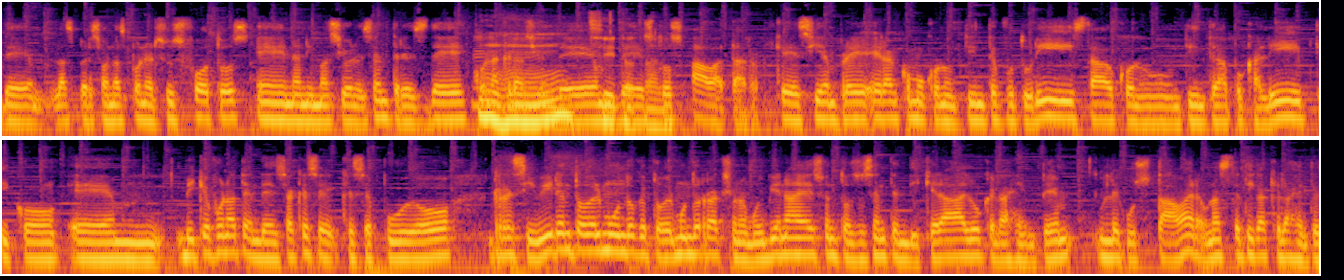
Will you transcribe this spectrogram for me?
de las personas poner sus fotos en animaciones en 3D con la Ujú. creación de, Sí, de estos avatar que siempre eran como con un tinte futurista o con un tinte apocalíptico. Eh, vi que fue una tendencia que se, que se pudo recibir en todo el mundo, que todo el mundo reaccionó muy bien a eso, entonces entendí que era algo que la gente le gustaba, era una estética que la gente,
